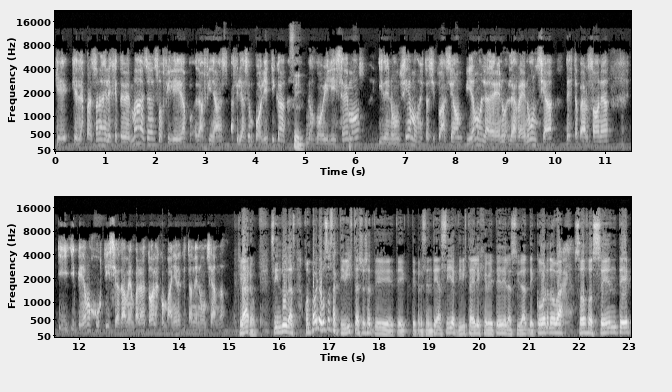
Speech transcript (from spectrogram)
que, las personas LGTB, más allá de su afiliación política, nos movilicemos y denunciemos esta situación, pidamos la, la renuncia de esta persona y, pidamos justicia también para todas las compañeras que están denunciando. Claro, sin dudas. Juan Pablo, vos sos activista, yo ya te, presenté así, activista LGBT de la ciudad de Córdoba, sos docente,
